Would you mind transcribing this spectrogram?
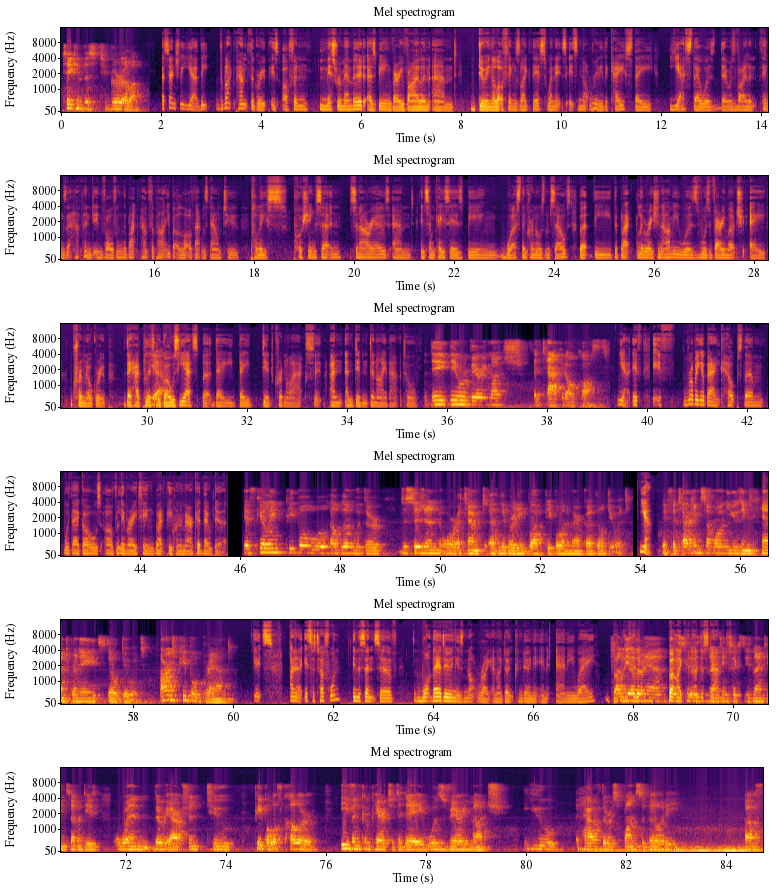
taken this to gorilla. essentially, yeah, the the Black Panther group is often misremembered as being very violent and doing a lot of things like this when it's it's not really the case. They yes, there was there was violent things that happened involving the Black Panther Party, but a lot of that was down to police pushing certain scenarios and in some cases being worse than criminals themselves. But the the Black Liberation Army was was very much a criminal group. They had political Yeah. goals, yes, but they they did criminal acts it, and and didn't deny that at all. They they were very much attack at all costs. Yeah, if if robbing a bank helps them with their goals of liberating black people in America, they'll do it. If killing people will help them with their decision or attempt at liberating black people in America, they'll do it. Yeah, If attacking someone using hand grenades, they'll do it. Aren't people grand? it's I don't know, it's a tough one in the sense of what they're doing is not right, and I don't condone it in any way. But On the can, other hand, but I can understand- 1960s, 1970s, when the reaction to people of color, even compared to today, was very much you have the responsibility of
